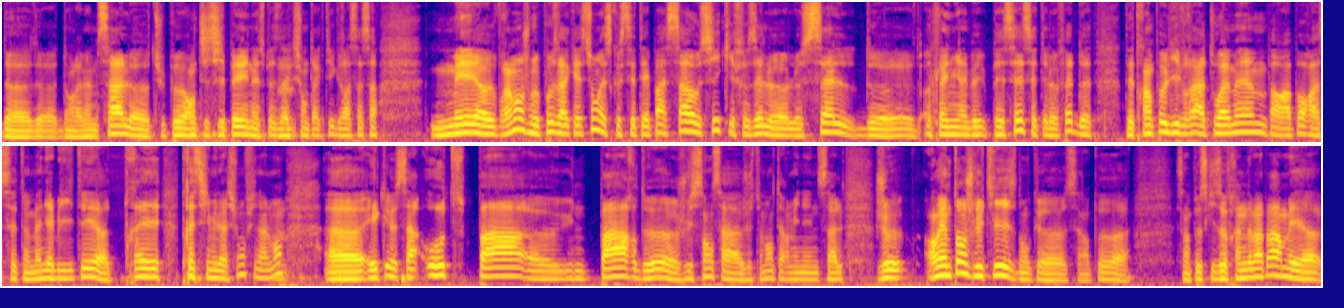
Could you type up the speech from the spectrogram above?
dans la même salle. Euh, tu peux anticiper une espèce mm. d'action tactique grâce à ça. Mais euh, vraiment, je me pose la question est-ce que c'était pas ça aussi qui faisait le, le sel de Hotline Miami PC C'était le fait d'être un peu livré à toi-même par rapport à cette maniabilité très très simulation finalement, mm. et que ça ôte pas une part de jouissance à justement terminer une salle. Je en même temps, je l'utilise, donc euh, c'est un peu, euh, c'est un peu schizophrène de ma part, mais euh,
